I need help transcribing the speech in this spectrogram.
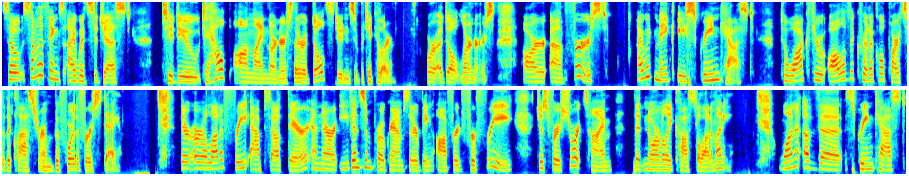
So some of the things I would suggest to do to help online learners that are adult students in particular or adult learners are uh, first I would make a screencast to walk through all of the critical parts of the classroom before the first day. There are a lot of free apps out there, and there are even some programs that are being offered for free just for a short time that normally cost a lot of money. One of the screencast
